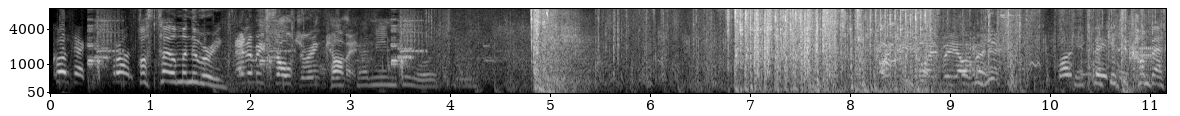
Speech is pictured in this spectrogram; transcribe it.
Contact front. Hostile maneuvering. Enemy soldier incoming. Running towards you. UAV overhead. Get back into combat.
